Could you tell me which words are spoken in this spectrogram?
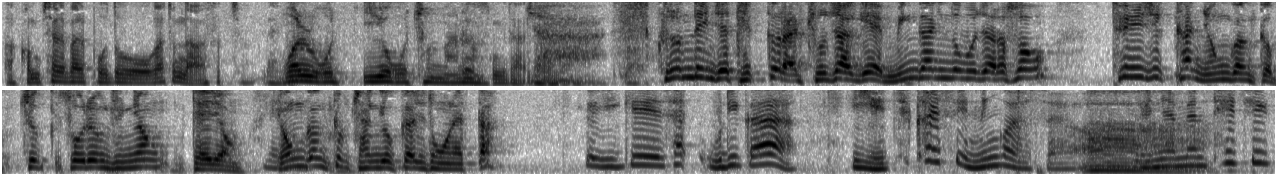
아, 검찰발 보도가 좀 나왔었죠. 네. 월 5, 2억 5천만 원. 그렇습니다. 자, 그런데 이제 댓글 조작에 민간인도 모자라서 퇴직한 영관급, 즉 소령, 중령, 대령, 네. 영관급 장교까지 동원했다? 그러니까 이게 사- 우리가 이 예측할 수 있는 거였어요. 아. 왜냐하면 퇴직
